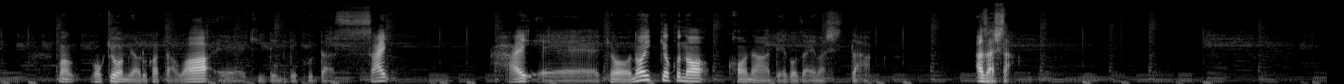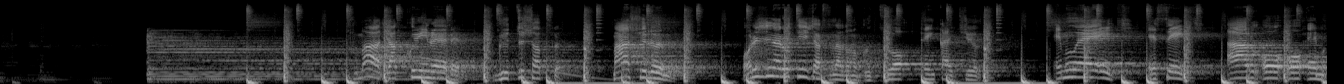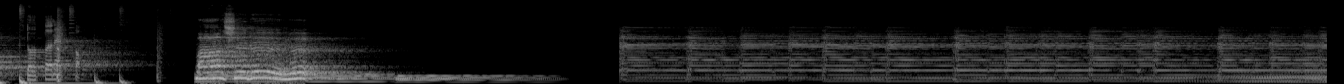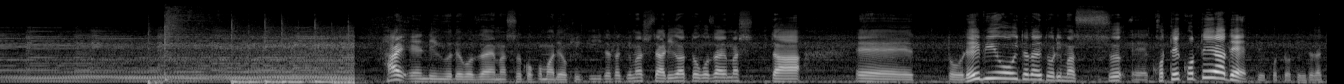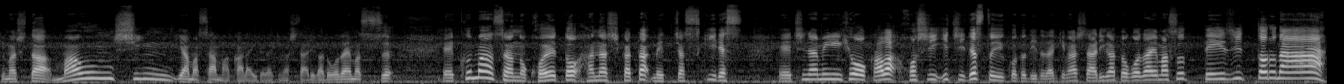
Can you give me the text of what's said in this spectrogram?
まあ、ご興味ある方は、えー、聞いてみてください。はい、えー、今日の一曲のコーナーでございました。あざした。マージャックインレーベルグッズショップマッシュルームオリジナル T シャツなどのグッズを展開中。mahshroom.net マッシュルームはい、エンディングでございます。ここまでお聞きいただきましてありがとうございました。えーっと、レビューをいただいております。えーコテコテやでということでいただきました。マウンシン山様からいただきました。ありがとうございます。えー、クマさんの声と話し方めっちゃ好きです。えーちなみに評価は星1ですということでいただきました。ありがとうございます。っていじっとるな。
